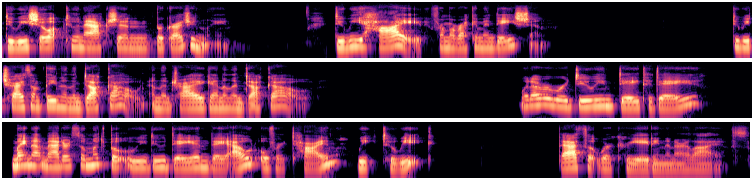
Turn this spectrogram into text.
Do we show up to an action begrudgingly? Do we hide from a recommendation? Do we try something and then duck out and then try again and then duck out? Whatever we're doing day to day might not matter so much, but what we do day in, day out over time, week to week, that's what we're creating in our lives.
